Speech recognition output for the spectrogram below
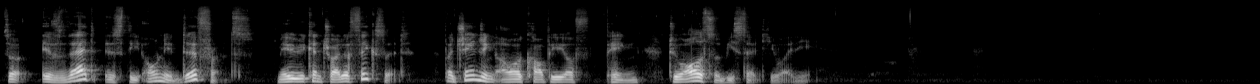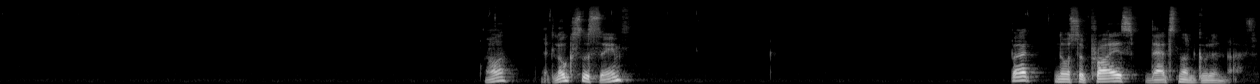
so if that is the only difference, maybe we can try to fix it by changing our copy of ping to also be setUID. Well, it looks the same. But no surprise, that's not good enough.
